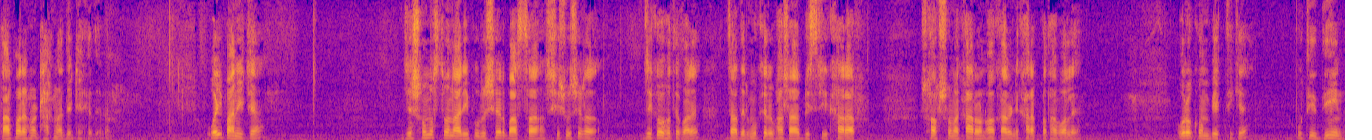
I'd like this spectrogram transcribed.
তারপর এখন ঢাকনা দিয়ে ঢেকে দেবেন। ওই পানিটা যে সমস্ত নারী, পুরুষের, বাচ্চা, শিশু, সেরা যে কেউ হতে পারে, যাদের মুখের ভাষা, বিশ্রী, খারাপ, সবসময় কারণ, অকারণে খারাপ কথা বলে ওরকম ব্যক্তিকে প্রতিদিন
